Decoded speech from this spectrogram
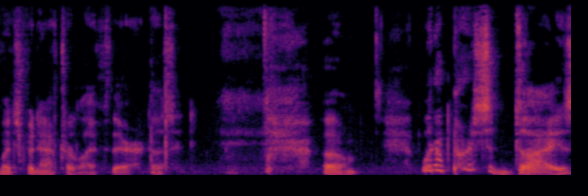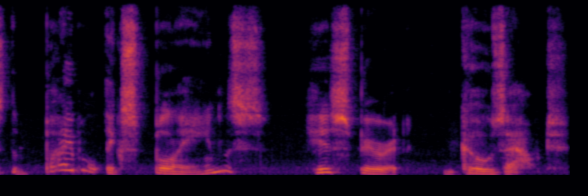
much of an afterlife there, does it? Um, when a person dies, the Bible explains his spirit goes out.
